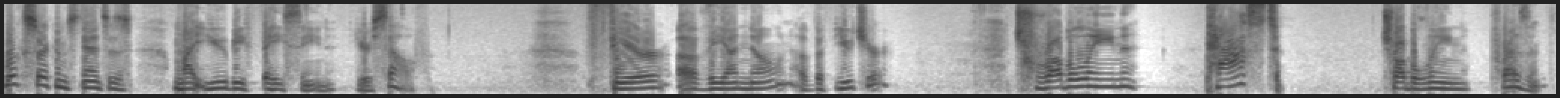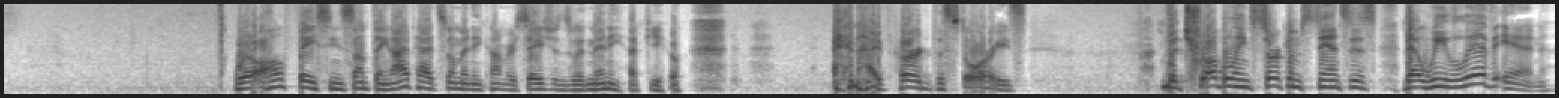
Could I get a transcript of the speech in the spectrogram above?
What circumstances might you be facing yourself? Fear of the unknown, of the future? Troubling past? Troubling present? We're all facing something. I've had so many conversations with many of you, and I've heard the stories, the troubling circumstances that we live in.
